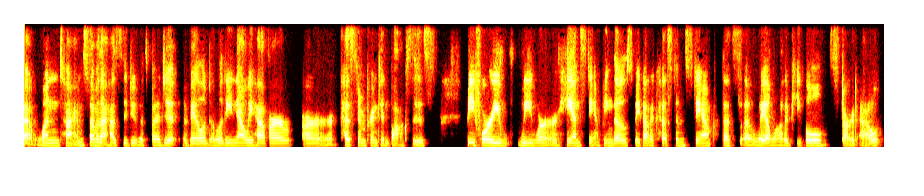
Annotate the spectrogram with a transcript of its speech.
at one time some of that has to do with budget availability now we have our our custom printed boxes before we, we were hand stamping those, we got a custom stamp. That's a way a lot of people start out.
